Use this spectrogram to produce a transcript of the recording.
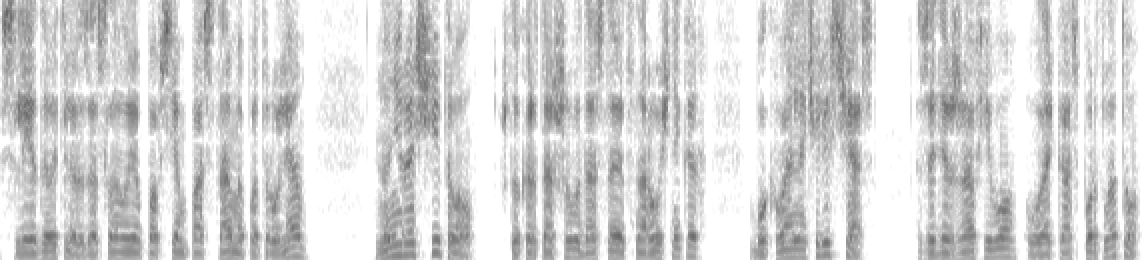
следователь разослал ее по всем постам и патрулям, но не рассчитывал, что Карташова доставят в наручниках буквально через час, задержав его у ларька спортлото.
